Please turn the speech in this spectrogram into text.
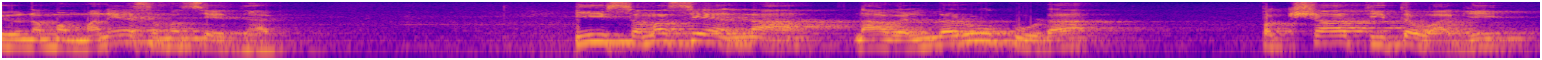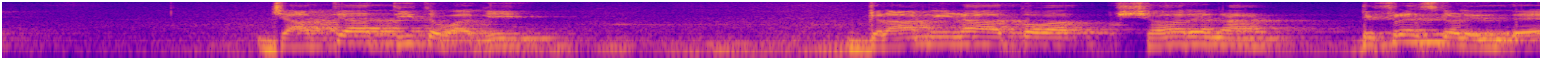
ಇದು ನಮ್ಮ ಮನೆಯ ಸಮಸ್ಯೆ ಇದ್ದ ಹಾಗೆ. ಈ ಸಮಸ್ಯೆಯನ್ನು ನಾವೆಲ್ಲರೂ ಕೂಡ ಪಕ್ಷಾತೀತವಾಗಿ, ಜಾತ್ಯತೀತವಾಗಿ, ಗ್ರಾಮೀಣ ಅಥವಾ ಶಹರಿನ ಡಿಫ್ರೆನ್ಸ್ಗಳಿಲ್ಲದೆ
